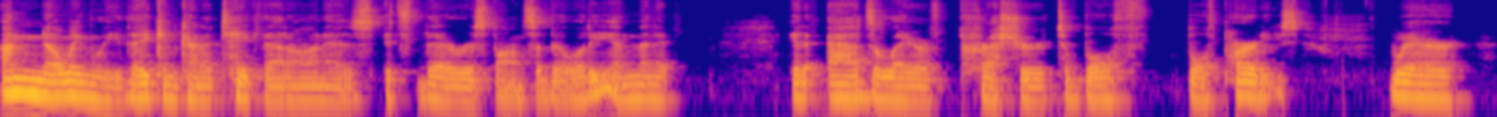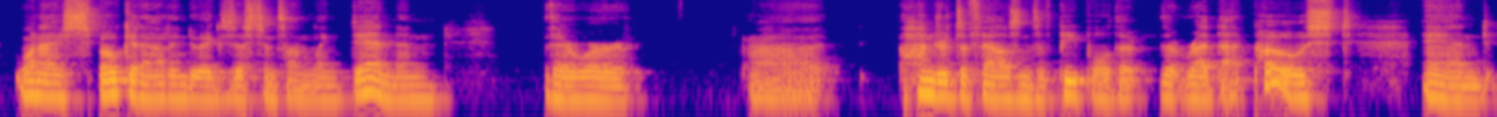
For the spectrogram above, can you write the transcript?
unknowingly they can kind of take that on as it's their responsibility and then it it adds a layer of pressure to both both parties where when i spoke it out into existence on linkedin and there were uh, hundreds of thousands of people that, that read that post and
